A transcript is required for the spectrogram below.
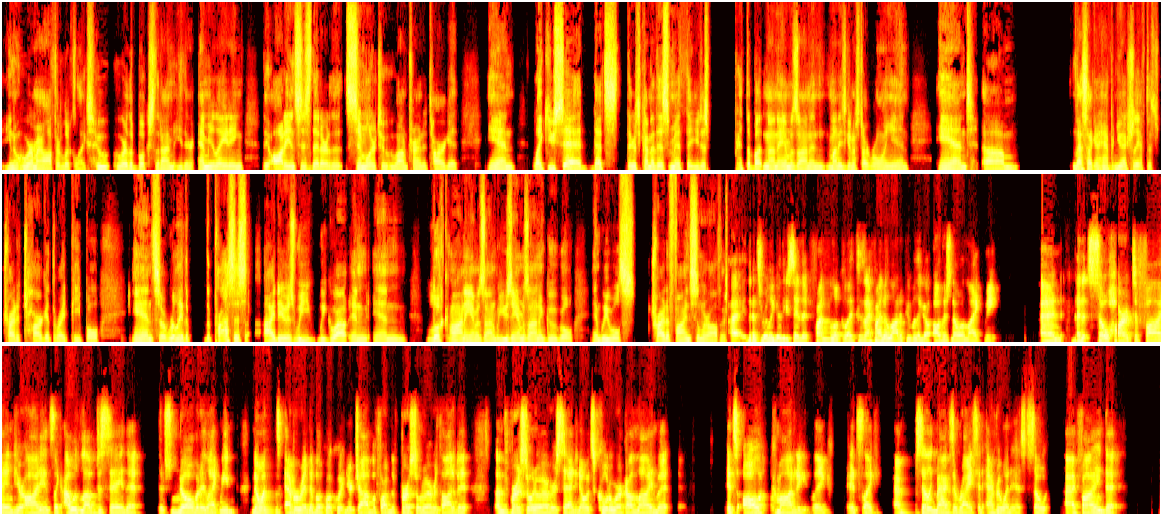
you know, who are my author lookalikes? Who who are the books that I'm either emulating, the audiences that are the similar to who I'm trying to target, and like you said, that's there's kind of this myth that you just hit the button on Amazon and money's going to start rolling in, and um, that's not going to happen. You actually have to try to target the right people, and so really the the process I do is we we go out and and look on Amazon. We use Amazon and Google, and we will try to find similar authors. I, that's really good that you say that find lookalike because I find a lot of people that go, "Oh, there's no one like me," and then it's so hard to find your audience. Like I would love to say that there's nobody like me. No one's ever written a book about quitting your job before. I'm the first one who ever thought of it. I'm the first one who ever said, you know, it's cool to work online, but it's all a commodity. Like it's like I'm selling bags of rice and everyone is. So I find that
